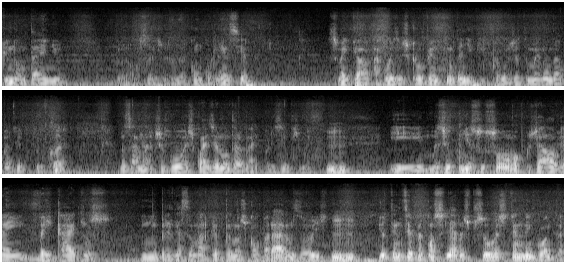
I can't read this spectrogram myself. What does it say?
que não tenho, ou seja, da concorrência. Se bem que há, há coisas que eu vendo que não tenho aqui, porque a loja também não dá para ter tudo. Claro. Mas há marcas com as quais eu não trabalho, por simplesmente. Uhum. E, mas eu conheço o som, ou porque já alguém veio cá e trouxe um emprego dessa marca para nós compararmos ou isto. Uhum. Eu tento sempre aconselhar as pessoas, tendo em conta,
